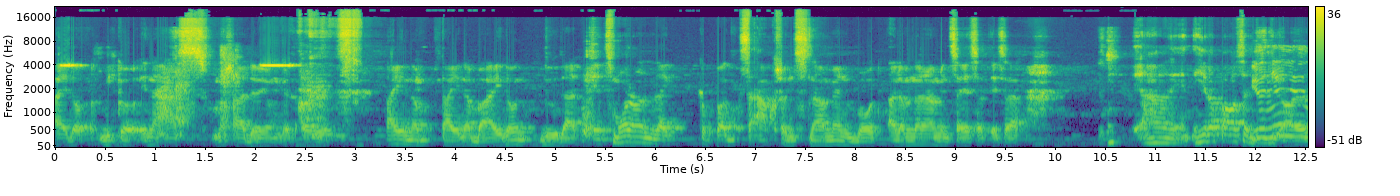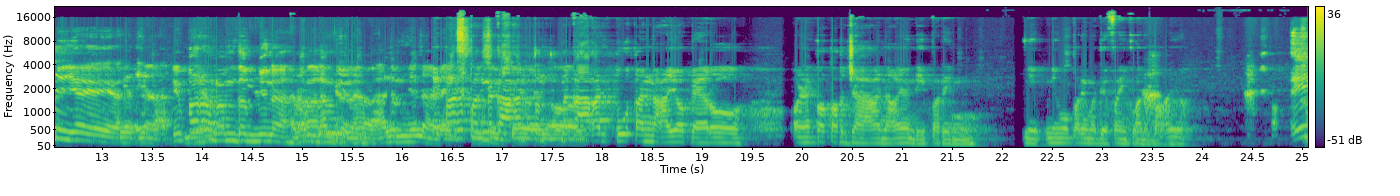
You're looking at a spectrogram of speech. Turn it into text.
I don't di ko ina-ask masyado yung gan- or tayo na tayo na ba? I don't do that. It's more on like kapag sa actions namin both alam na namin sa isa't isa. Ah, hirap ako sa Yun, yun, yun, yun, yeah, yeah, yeah. Yeah, yeah. Yung parang ramdam nyo na. Ramdam Parang nyo na, alam nyo na. Eh, na para pag nakakantut, yun, oo. nakakantutan na kayo pero or nagtotorjahan na kayo, hindi pa rin hindi, hindi mo pa rin ma-define kung ano ba kayo. Eh,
